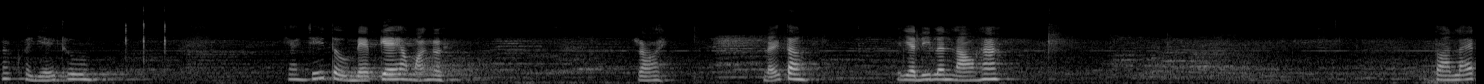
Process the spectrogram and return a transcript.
Rất là dễ thương. Trang trí tường đẹp ghê không mọi người? Rồi lễ tân. Bây giờ đi lên lầu ha. Toilet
